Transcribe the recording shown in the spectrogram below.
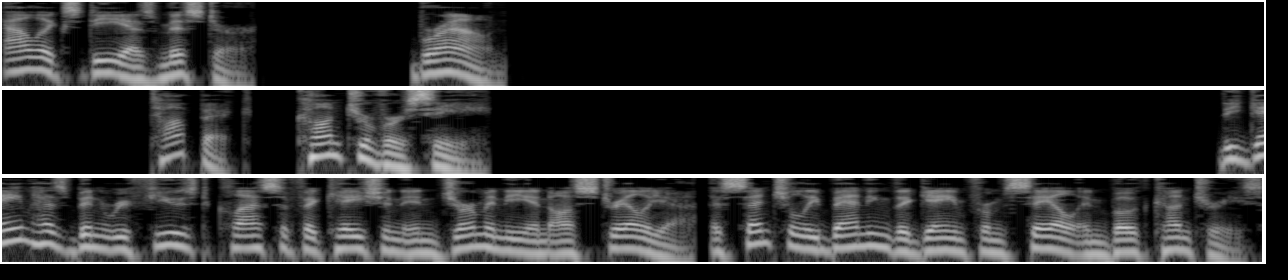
Alex D as Mr. Brown Controversy The game has been refused classification in Germany and Australia, essentially banning the game from sale in both countries.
